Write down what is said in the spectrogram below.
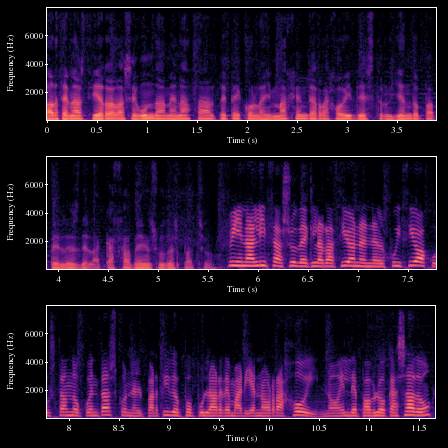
Bárcenas cierra la segunda amenaza al PP con la imagen de Rajoy destruyendo papeles de la caja B en su despacho. Finaliza su declaración en el juicio ajustando cuentas con el Partido Popular de Mariano Rajoy, no el de Pablo Casado,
